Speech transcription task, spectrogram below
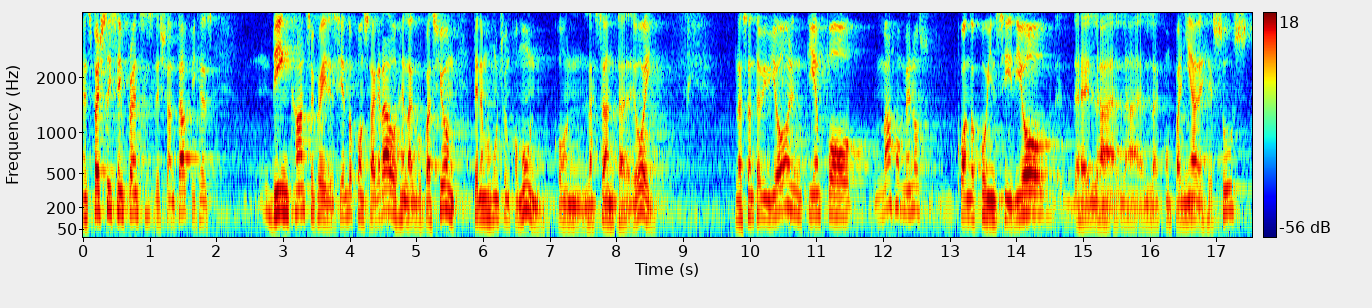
And especially St. Francis de Chantal, because being consecrated, siendo consagrados en la agrupación, tenemos mucho en común con la santa de hoy. La santa vivió en tiempo más o menos cuando coincidió la, compañía de Jesús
